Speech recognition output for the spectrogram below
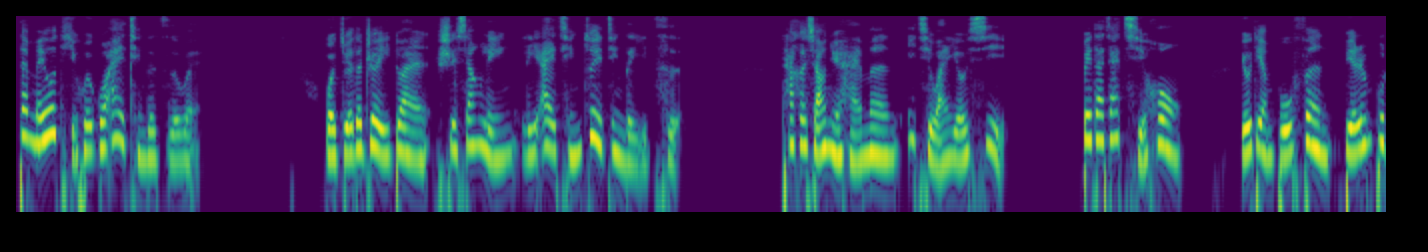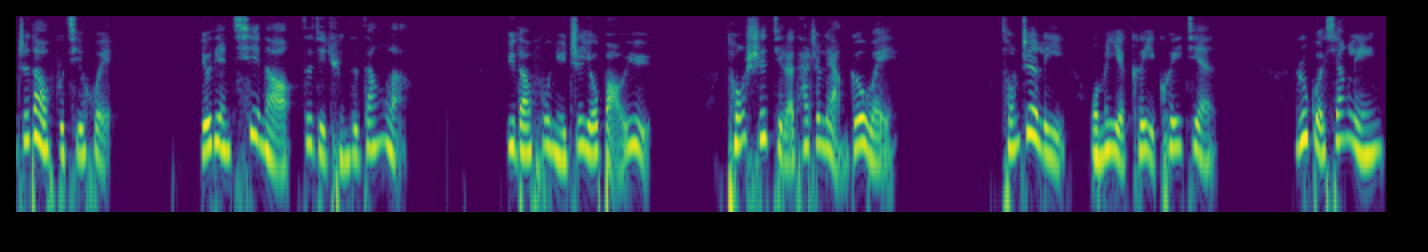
但没有体会过爱情的滋味。我觉得这一段是香菱离爱情最近的一次。她和小女孩们一起玩游戏，被大家起哄，有点不忿别人不知道夫妻会，有点气恼自己裙子脏了。遇到妇女之友宝玉，同时解了他这两个围。从这里我们也可以窥见，如果香菱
